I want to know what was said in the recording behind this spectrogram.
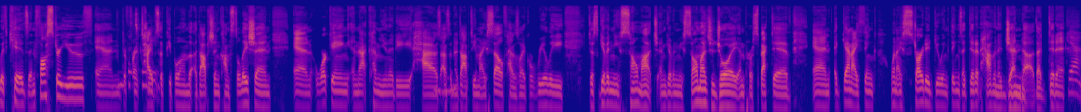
with kids and foster youth and oh, different types of people in the adoption constellation and working in that community has mm-hmm. as an mm-hmm. adoptee myself has like really just given me so much and given me so much joy and perspective. And again, I think when I started doing things that didn't have an agenda, that didn't yeah.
